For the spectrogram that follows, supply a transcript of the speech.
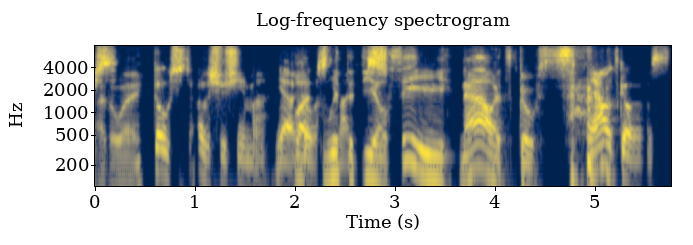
that By the way, Ghost of Tsushima. Yeah, but Ghost. with the Ghosts. DLC, now it's Ghosts. now it's Ghosts.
